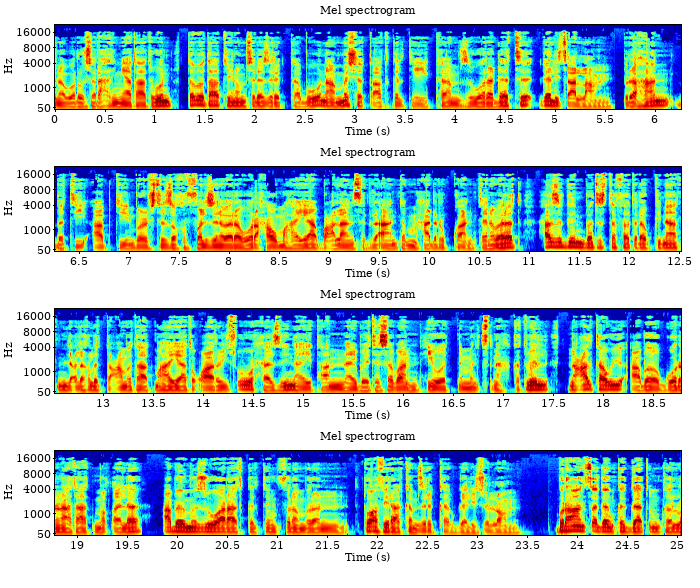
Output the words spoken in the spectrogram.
ዝነበሩ ሰራሕተኛታት እውን ተበታቲኖም ስለ ዝርከቡ ናብ መሸጣ ኣትክልቲ ከም ዝወረደት ገሊጻ'ላ። ብርሃን፣ በቲ ኣብቲ ዩኒቨርሲቲ ዝኽፈል ዝነበረ ወርሓዊ መሃያ ባዕላን ስድርኣን ተመሓድር እኳ እንተነበረት፣ ሕዚ ግን በቲ ዝተፈጥረ ኲናት ንልዕሊ ክልተ ዓመታት መሃያ ተቋሪጹ፣ ሕዚ ናይታን ናይ ቤተሰባን ህይወት ንምንጽናሕ ክትብል መዓልታዊ ኣብ ጎደናታት መቐለ ኣብ ምዝዋር ኣትክልትን ፍረምረን ተዋፊራ ከም ዝርከብ ገሊጹ'ሎ። ብርሃን፣ ጸገም ከጋጥም ከሎ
